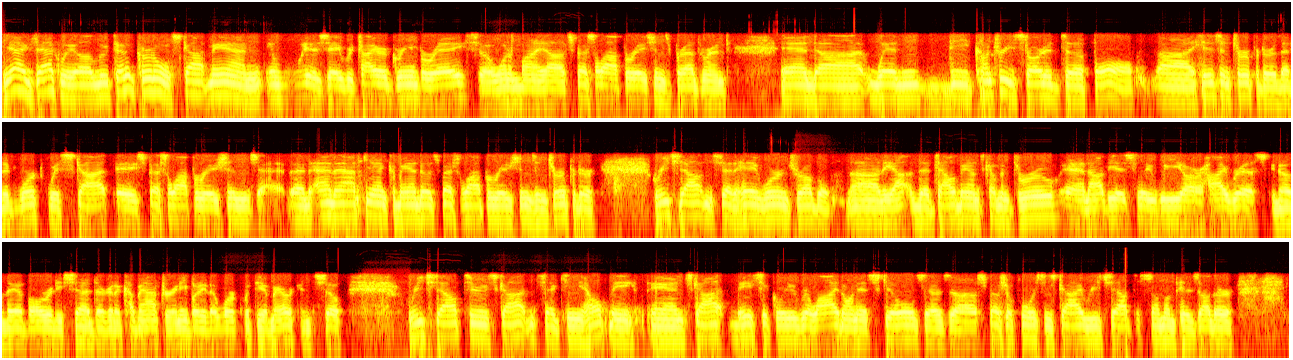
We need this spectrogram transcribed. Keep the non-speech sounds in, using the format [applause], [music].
Yeah, exactly. Uh, Lieutenant Colonel Scott Mann is a retired Green Beret, so one of my uh, special operations brethren. And uh, when the country started to fall, uh, his interpreter that had worked with Scott, a special operations, an, an Afghan commando special operations interpreter, reached out and said, "Hey, we're in trouble. Uh, the the Taliban's coming through, and obviously we are high risk. You know, they have already said they're going to come after anybody that work with the Americans." So reached out to Scott and said, "Can you help me?" And Scott basically relied on his skills as a special forces guy. Reached out to some of his other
